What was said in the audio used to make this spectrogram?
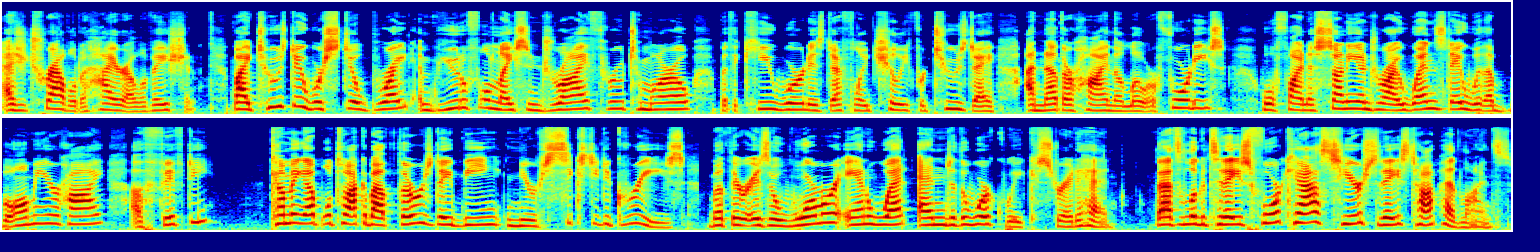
as you travel to higher elevation. By Tuesday, we're still bright and beautiful, nice and dry through tomorrow, but the key word is definitely chilly for Tuesday, another high in the lower 40s. We'll find a sunny and dry Wednesday with a balmier high of 50. Coming up, we'll talk about Thursday being near 60 degrees, but there is a warmer and wet end to the work week straight ahead. That's a look at today's forecast. Here's today's top headlines.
